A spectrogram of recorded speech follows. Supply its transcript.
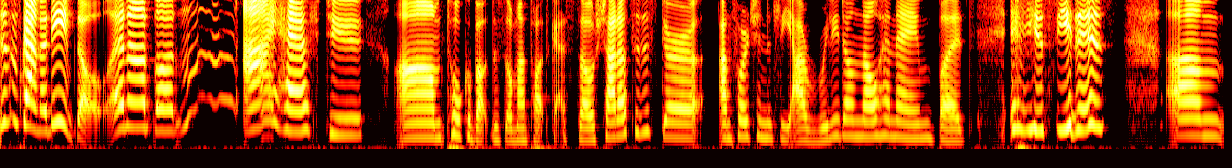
this is kind of deep though. And I thought, mm, I have to um talk about this on my podcast. So shout out to this girl. Unfortunately, I really don't know her name, but if you see this, um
